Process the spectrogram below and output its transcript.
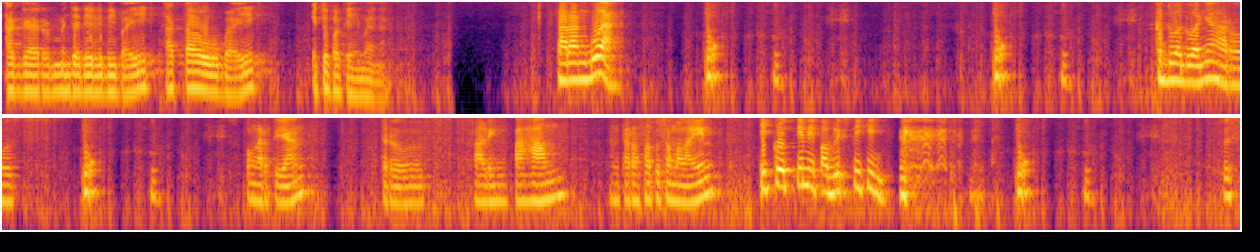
agar menjadi lebih baik atau baik itu bagaimana? saran gue kedua-duanya harus pengertian terus saling paham antara satu sama lain. Ikut ini public speaking. terus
